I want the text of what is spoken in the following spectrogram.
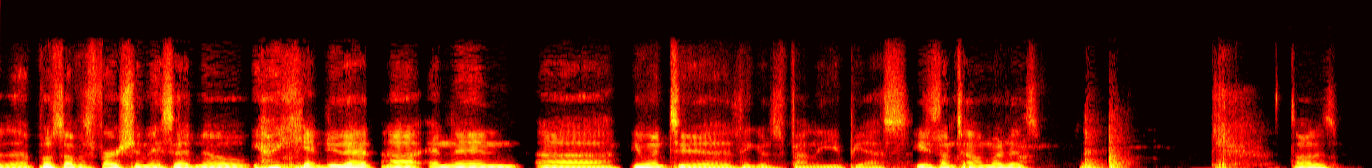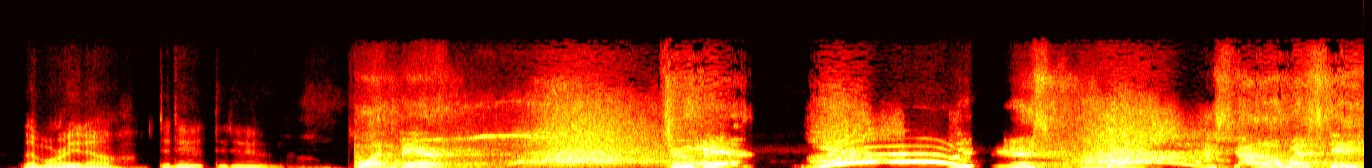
the post office first, and they said no, you can't do that. Uh, and then uh, he went to I think it was finally UPS. You just don't tell him what it is. That's all it is. The more you know. Do-do-do-do. One beer. Two beers. Three beers. A shot of whiskey.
